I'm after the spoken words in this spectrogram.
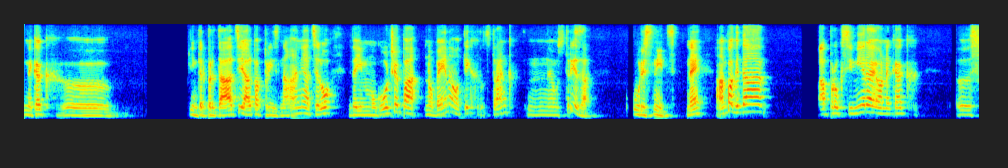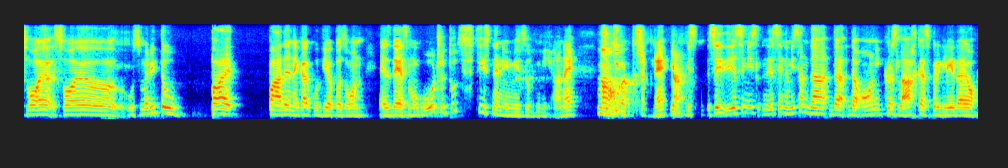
nekak, uh, interpretacije ali pa priznanja, celo, da jim mogoče pa nobena od teh strank ne ustreza v resnici. Ampak da aproksimirajo nekako uh, svoje, svoje usmeritev, pa pade nekako v diapazon SDS, mogoče tudi s tisnjenimi zobmi. No, ampak, ja. mislim, sej, jaz, si mislim, jaz si ne mislim, da, da, da oni kar zlahka spregledajo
